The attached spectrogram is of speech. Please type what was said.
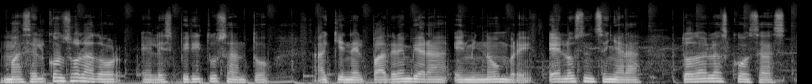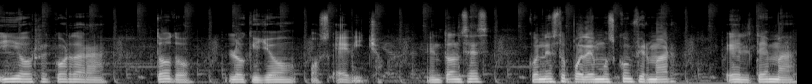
mas el consolador, el Espíritu Santo, a quien el Padre enviará en mi nombre, Él os enseñará todas las cosas y os recordará todo lo que yo os he dicho. Entonces, con esto podemos confirmar el tema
